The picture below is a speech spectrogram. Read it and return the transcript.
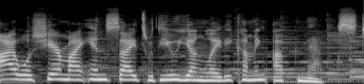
I will share my insights with you, young lady, coming up next.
